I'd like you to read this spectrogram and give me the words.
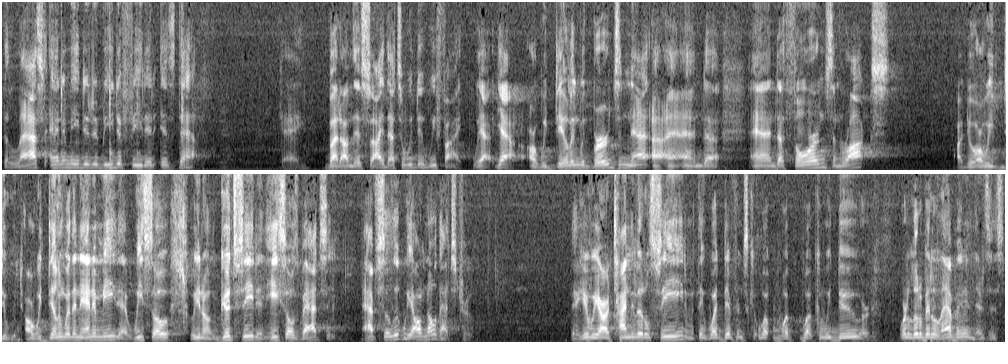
The last enemy to be defeated is death. Okay? But on this side, that's what we do. We fight. We have, yeah. Are we dealing with birds and, uh, and, uh, and uh, thorns and rocks? Are, do, are, we, do, are we dealing with an enemy that we sow, you know, good seed and he sows bad seed? Absolutely. We all know that's true. That here we are, a tiny little seed, and we think, what difference, what, what, what can we do? Or we're a little bit of leaven, and there's this,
